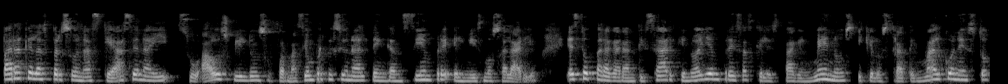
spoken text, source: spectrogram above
para que las personas que hacen ahí su Ausbildung, su formación profesional, tengan siempre el mismo salario. Esto para garantizar que no haya empresas que les paguen menos y que los traten mal con esto,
